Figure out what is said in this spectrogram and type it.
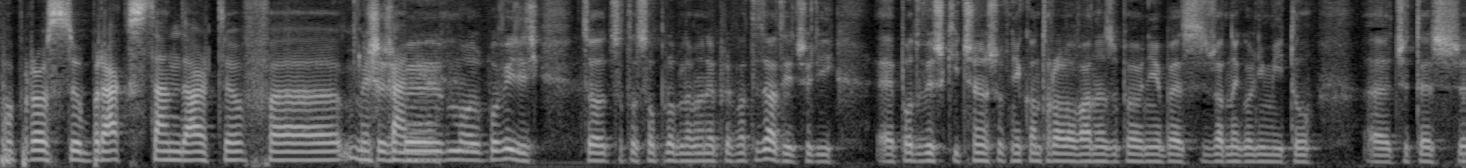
po prostu brak standardów e, mieszkania. Żeby powiedzieć, co, co to są problemy reprywatyzacji, czyli e, podwyżki czynszów niekontrolowane zupełnie bez żadnego limitu, czy też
